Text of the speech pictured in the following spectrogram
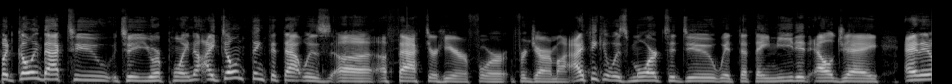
but going back to to your point, I don't think that that was uh, a factor here for for Jeremiah. I think it was more to do with that they needed LJ, and it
